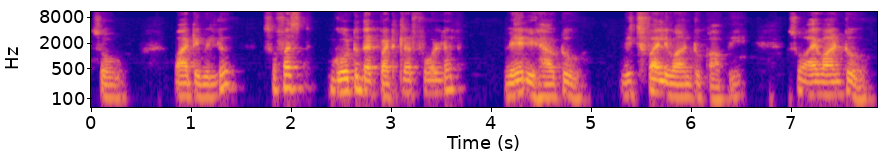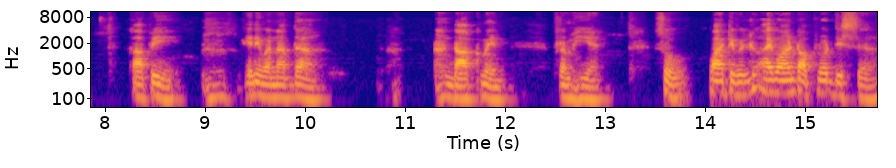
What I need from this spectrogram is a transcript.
So what you will do? So first go to that particular folder where you have to which file you want to copy. So i want to copy any one of the document from here. So what you will do? I want to upload this uh,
